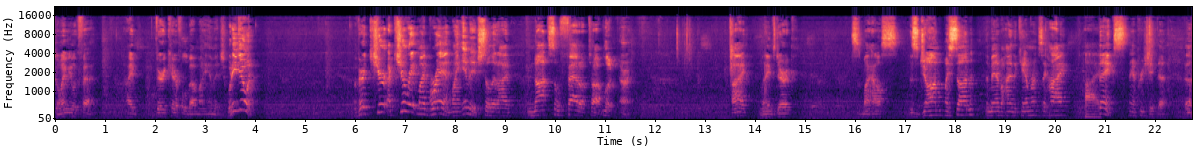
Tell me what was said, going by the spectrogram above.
Don't make me look fat. I'm very careful about my image. What are you doing? I'm very cur- I curate my brand, my image, so that I'm not so fat up top. Look, all right. Hi, my name's Derek. This is my house. This is John, my son, the man behind the camera. Say hi. Hi. Thanks. I appreciate that. Uh,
